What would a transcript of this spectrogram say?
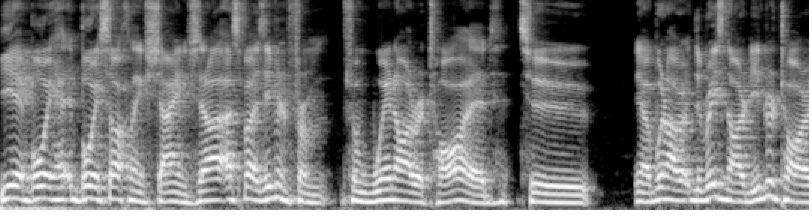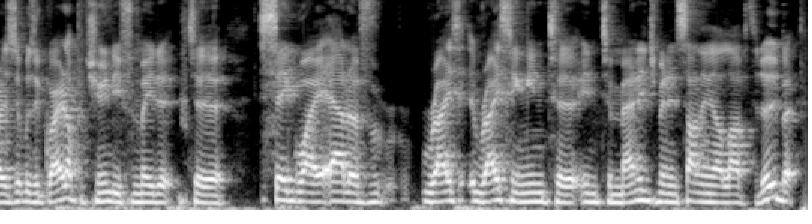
yeah, boy, boy, cycling's changed. And I, I suppose even from from when I retired to you know when I the reason I did retire is it was a great opportunity for me to to segue out of race, racing into into management and something I love to do. But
